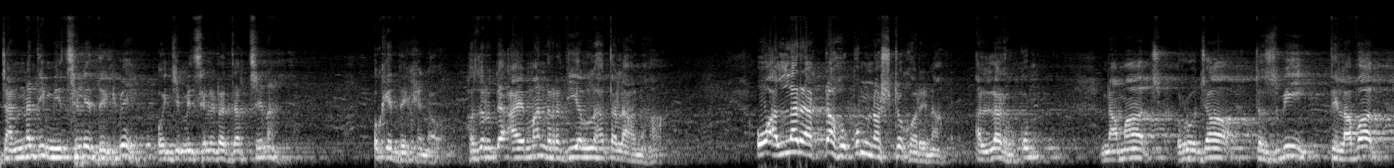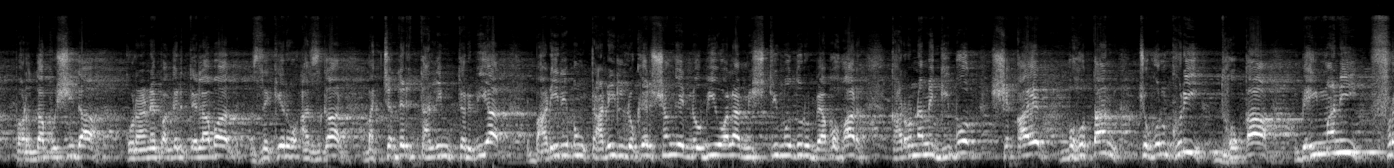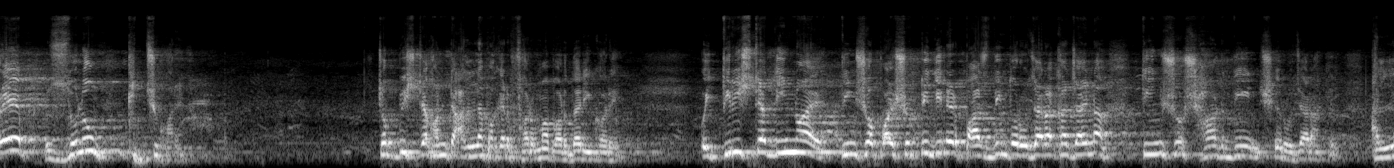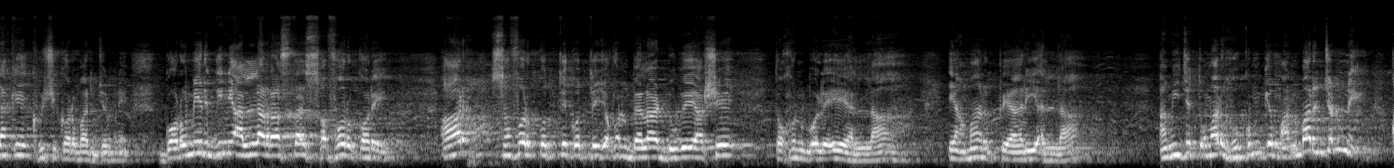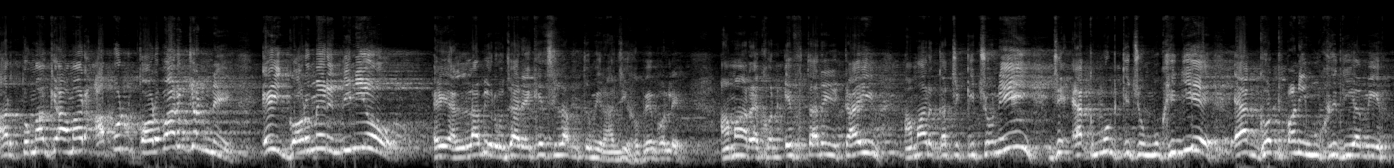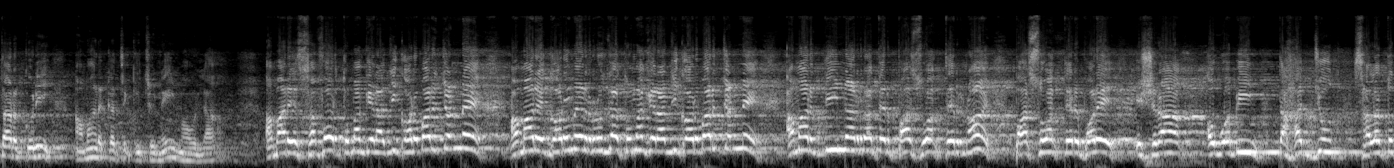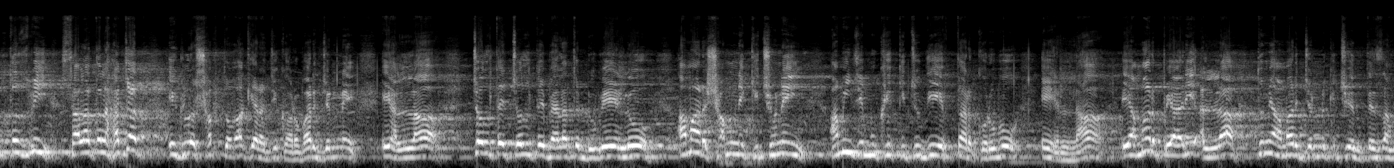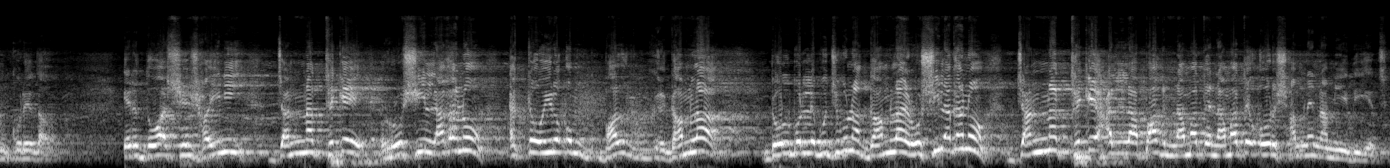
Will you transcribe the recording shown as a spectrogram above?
জান্নাতি মিছিলে দেখবে? ওই যে মিছিলেটা যাচ্ছে না? ওকে দেখে নাও। হজরতে আয়মান রাজি আল্লাহ তালা আনহা। ও আল্লাহর একটা হুকুম নষ্ট করে না। আল্লাহর হুকুম। নামাজ, রোজা তসবি তেলাবাদ পর্দা পুশিদা, কোরআনে পাকের তেলাবাদ জেকের ও আজগার, বাচ্চাদের তালিম, তরবিয়াত, বাড়ির এবং টাড়ির লোকের সঙ্গে নবীওয়ালা মিষ্টি মধুর ব্যবহার, কারও নামে গিবত, শেকায়েত, বহতান, চগলখুরি, ধোকা, বেইমানি ফ্রেপ জুলুম, কিচ্ছু করে না। চব্বিশটা ঘণ্টা আল্লাহ পাকের ফরমা বরদারি করে। ওই তিরিশটা দিন নয়, তিনশো পঁয়ষট্টি দিনের পাঁচ দিন তো রোজা রাখা যায় না। তিনশো ষাট দিন সে রোজা রাখে আল্লাহকে খুশি করবার জন্যে। গরমের দিনে আল্লাহর রাস্তায় সফর করে আর সফর করতে করতে যখন বেলা ডুবে আসে, তখন বলে, এ আল্লাহ, এ আমার পেয়ারি আল্লাহ, আমি যে তোমার হুকুমকে মানবার জন্যে আর তোমাকে আমার আপন করবার জন্যে এই গরমের দিনেও এই আল্লাহ রোজা রেখেছিলাম, তুমি রাজি হবে বলে। আমার এখন ইফতারির টাইম আমার কাছে কিছু নেই যে এক মুঠ কিছু মুখে দিয়ে, এক ঘট পানি মুখে দিয়ে আমি ইফতার করি। আমার কাছে কিছু নেই, মাওলা। আমার এই সফর তোমাকে রাজি করবার জন্যে, আমার এই গরমের রোজা তোমাকে রাজি করবার জন্যে, আমার দিন আর রাতের পাঁচ ওয়াক্তের নয়, পাঁচ ওয়াক্তের পরে ইশরাক, আউয়াবিন, তাহাজ্জুদ সালাতুল তসবি সালাতুল হাজাত, এগুলো সব তোমাকে রাজি করবার জন্যে। এ আল্লাহ, চলতে চলতে বেলা তো ডুবে এলো, আমার সামনে কিছু নেই, আমি যে মুখে কিছু দিয়ে ইফতার করব, এ আল্লাহ, এ আমার পেয়ারি আল্লাহ, তুমি আমার জন্য কিছু ইন্তজাম করে দাও। এর দোয়া শেষ হয়নি। জান্নাত থেকে রশি লাগানো, একটা ওই রকম বাল, গামলা ডোল বললে বুঝব না, গামলায় রশি লাগানো, জান্নাত থেকে আল্লাহ পাক নামাতে নামাতে ওর সামনে নামিয়ে দিয়েছে।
